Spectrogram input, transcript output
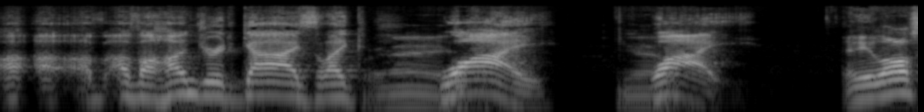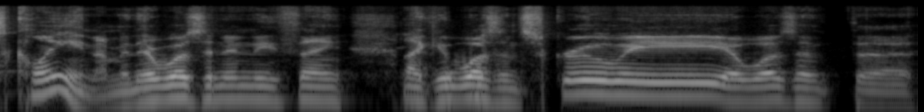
of- of of a hundred guys. Like, Right. why? Yeah. Why? And he lost clean. I mean, there wasn't anything like it wasn't screwy. It wasn't the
